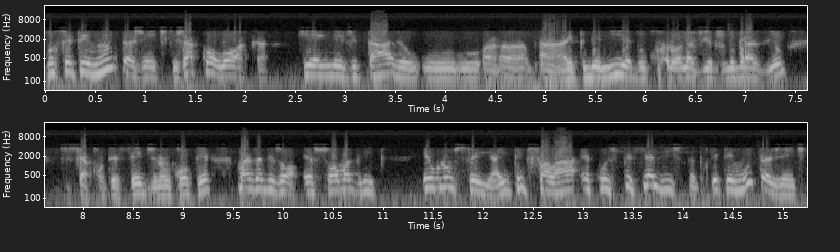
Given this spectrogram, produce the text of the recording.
Você tem muita gente que já coloca que é inevitável o, a, a epidemia do coronavírus no Brasil, se acontecer, de não conter, mas avisa, ó, é só uma gripe. Eu não sei, aí tem que falar é com especialista, porque tem muita gente,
